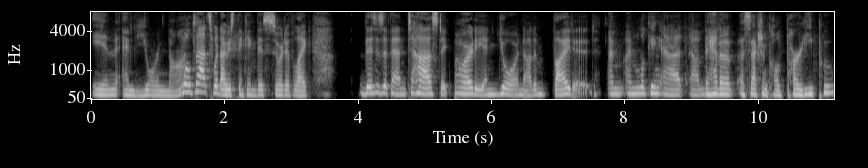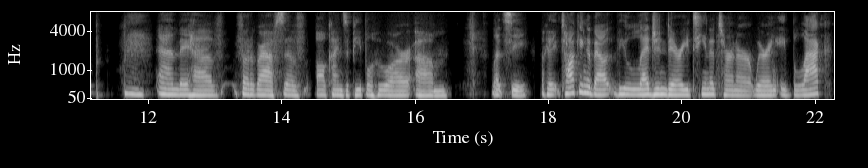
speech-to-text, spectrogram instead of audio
in and you're not. Well, that's what I was thinking. This sort of like, this is a fantastic party and you're not invited. I'm I'm looking at um, they had a, a section called party poop and they have photographs of all kinds of people who are um, let's see okay talking about the legendary tina turner wearing a black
